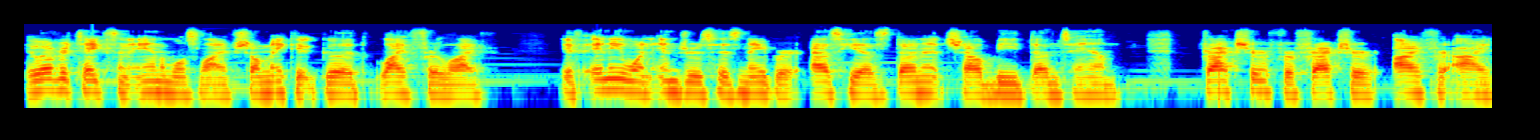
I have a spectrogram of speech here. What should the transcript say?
Whoever takes an animal's life shall make it good, life for life. If anyone injures his neighbor, as he has done it shall be done to him. Fracture for fracture, eye for eye,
